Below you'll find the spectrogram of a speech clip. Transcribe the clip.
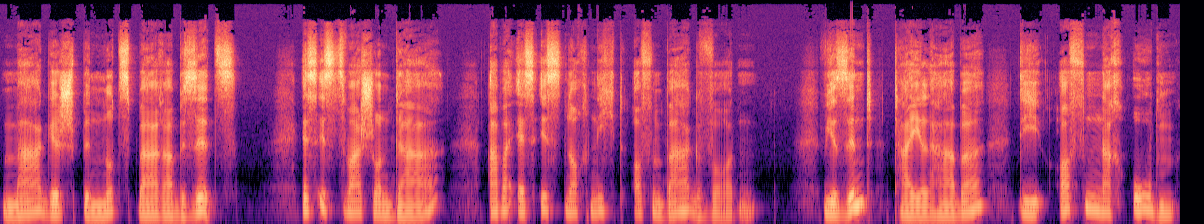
magisch benutzbarer Besitz. Es ist zwar schon da, aber es ist noch nicht offenbar geworden. Wir sind Teilhaber, die offen nach oben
